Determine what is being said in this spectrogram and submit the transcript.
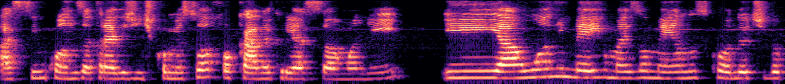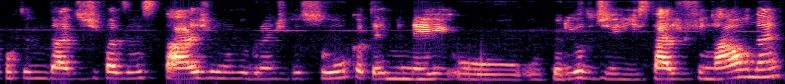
há cinco anos atrás a gente começou a focar na criação ali. E há um ano e meio, mais ou menos, quando eu tive a oportunidade de fazer um estágio no Rio Grande do Sul, que eu terminei o, o período de estágio final, né?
